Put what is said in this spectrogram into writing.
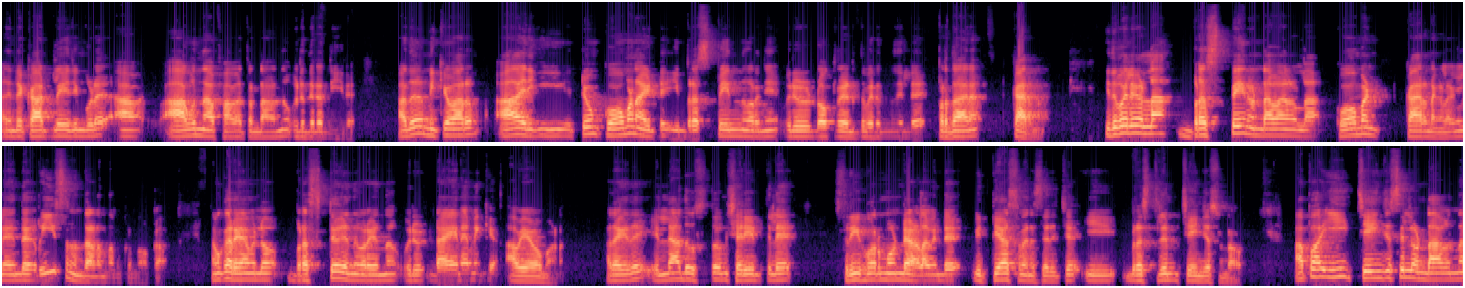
അതിന്റെ കാർട്ടിലേജും കൂടെ ആവുന്ന ആ ഭാഗത്തുണ്ടാകുന്ന ഒരുതരം നീര്. അത് മിക്കവാറും ആയിരിക്കും ഏറ്റവും കോമൺ ആയിട്ട് ഈ ബ്രസ്റ്റ് പെയിൻ എന്ന് പറഞ്ഞ് ഒരു ഡോക്ടറെ അടുത്ത് വരുന്നതിന്റെ പ്രധാന കാരണം. ഇതുപോലെയുള്ള ബ്രസ്റ്റ് പെയിൻ ഉണ്ടാവാനുള്ള കോമൺ കാരണങ്ങൾ അല്ലെങ്കിൽ അതിന്റെ റീസൺ എന്താണെന്ന് നമുക്ക് നോക്കാം. നമുക്കറിയാമല്ലോ ബ്രസ്റ്റ് എന്ന് പറയുന്ന ഒരു ഡൈനാമിക് അവയവമാണ്. അതായത് എല്ലാ ദിവസവും ശരീരത്തിലെ സ്ത്രീ ഹോർമോണിന്റെ അളവിന്റെ വ്യത്യാസം അനുസരിച്ച് ഈ ബ്രസ്റ്റിലും ചേഞ്ചസ് ഉണ്ടാവും. അപ്പൊ ഈ ചേഞ്ചസിൽ ഉണ്ടാകുന്ന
